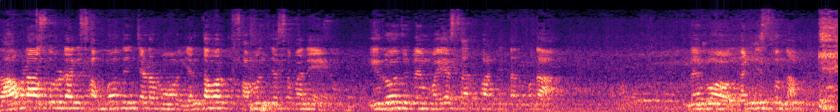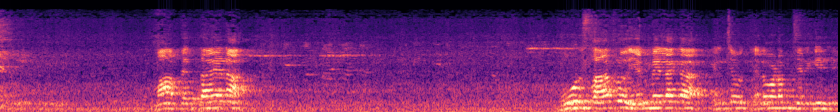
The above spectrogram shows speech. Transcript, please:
రావణాసురుడని సంబోధించడము ఎంతవరకు సమంజసమని ఈరోజు మేము వైఎస్ఆర్ పార్టీ తరఫున మేము ఖండిస్తున్నాం. మా పెద్ద ఆయన మూడు సార్లు ఎమ్మెల్యేగా గెలిచ గెలవడం జరిగింది.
